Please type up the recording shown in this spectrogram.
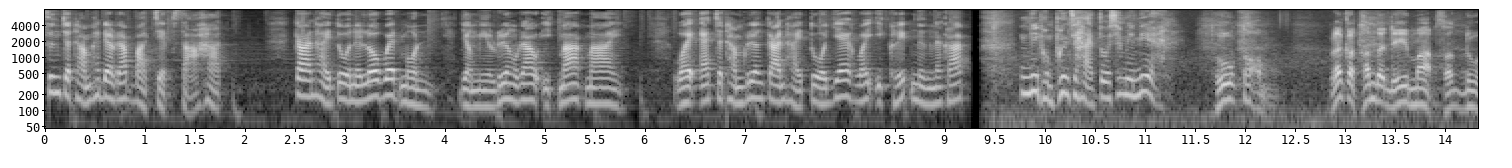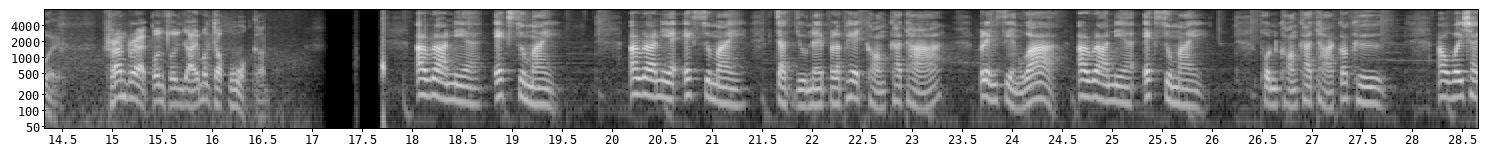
ซึ่งจะทำให้ได้รับบาดเจ็บสาหัส การหายตัวในโลกเวทมนต์ยังมีเรื่องเล่าอีกมากมาย ไวแอดจะทำเรื่องการหายตัวแยกไว้อีกคลิปหนึ่งนะครับ นี่ผมเพิ่งจะหายตัวใช่ไหมเนี่ย ถูกต้อง และก็ทำได้ดีมากซะด้วย ครั้งแรกคนส่วนใหญ่มักจะอ้วกกัน อาราเนียเอ็กซูไมอาราเนียเอ็กซูไมจัดอยู่ในประเภทของคาถา เปล่งเสียงว่าอาราเนียเอ็กซูไมผลของคาถาก็คือ เอาไว้ใช้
